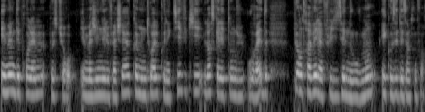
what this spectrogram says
et même des problèmes posturaux. Imaginez le fascia comme une toile connective qui, lorsqu'elle est tendue ou raide, peut entraver la fluidité de nos mouvements et causer des inconforts.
